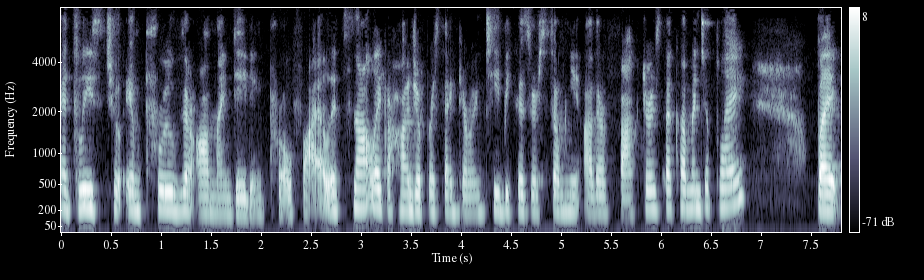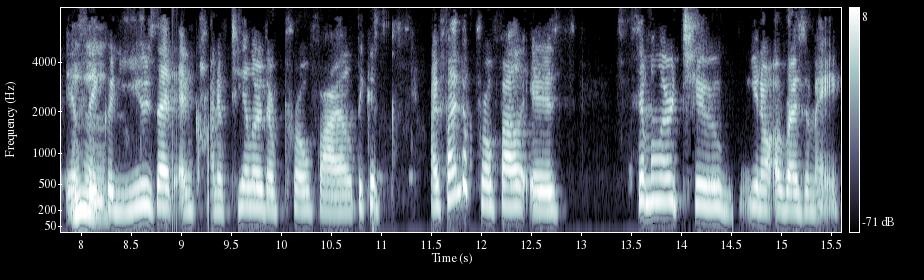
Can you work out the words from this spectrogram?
at least to improve their online dating profile. It's not like a 100% guarantee because there's so many other factors that come into play. But if mm-hmm. they could use it and kind of tailor their profile, because I find the profile is similar to you know a resume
